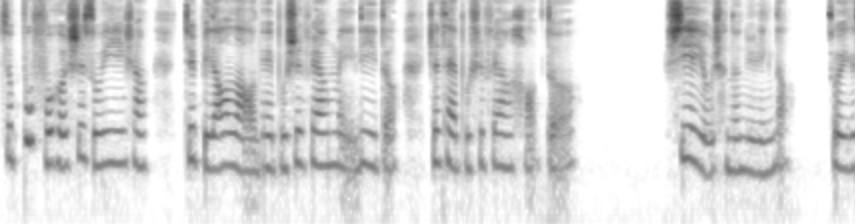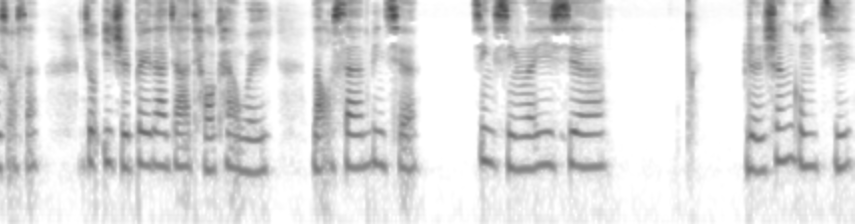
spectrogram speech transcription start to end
就不符合世俗意义上就比较老，也不是非常美丽的，身材不是非常好的，事业有成的女领导，作为一个小三，就一直被大家调侃为老三，并且进行了一些人身攻击。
